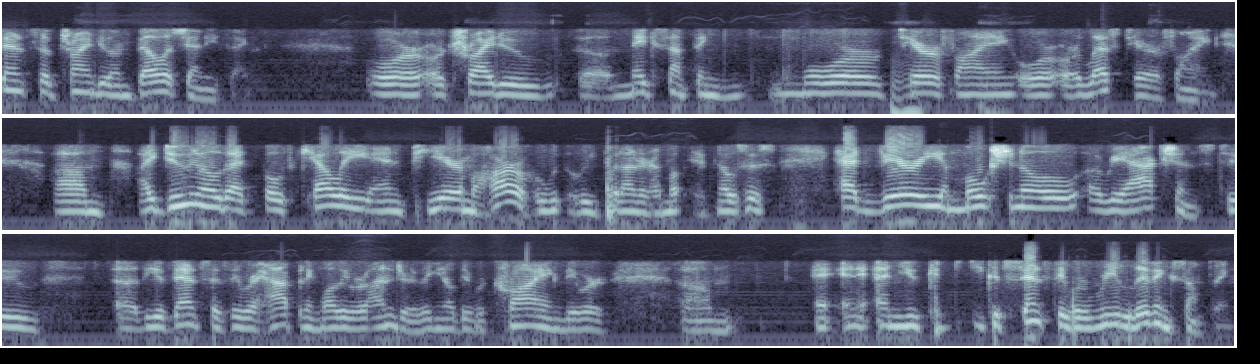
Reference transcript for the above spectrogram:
sense of trying to embellish anything or or try to uh, make something more terrifying or, or less terrifying. Um, I do know that both Kelly and Pierre Maharo, who, who we put under hypnosis, had very emotional uh, reactions to uh, the events as they were happening while they were under. You know, they were crying. They were, um, and, and, and you could you could sense they were reliving something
